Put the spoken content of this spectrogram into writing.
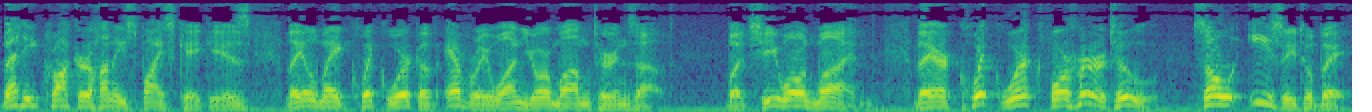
Betty Crocker honey spice cake is, they'll make quick work of everyone your mom turns out. But she won't mind. They're quick work for her, too. So easy to bake.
